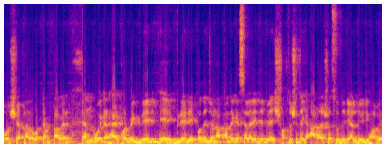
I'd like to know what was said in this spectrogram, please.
অবশ্যই আপনারা ওভারটাইম পাবেন। দেন ওয়েটার হায়ার করবে গ্রেড এ গ্রেড এ পদের জন্য আপনাদেরকে স্যালারি দেবে সতেরোশো থেকে আঠারোশো সৌদি রিয়াল ডিউটি হবে।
